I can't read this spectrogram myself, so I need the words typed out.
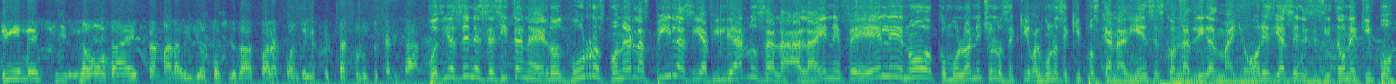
Dime si no da esta maravillosa ciudad para cuando hay espectáculos de calidad. Pues ya se necesitan eh, los burros poner las pilas y afiliarlos a la, a la NFL, ¿no? Como lo han hecho los equipos, algunos equipos canadienses con las ligas mayores, ya se necesita un equipo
